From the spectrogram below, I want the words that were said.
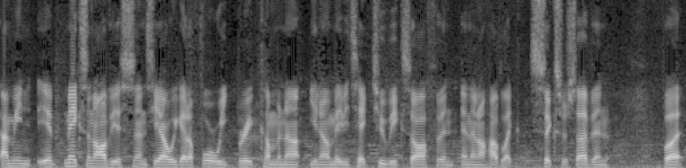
I mean, it makes an obvious sense. Yeah, we got a four week break coming up. You know, maybe take two weeks off, and, and then I'll have like six or seven. But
